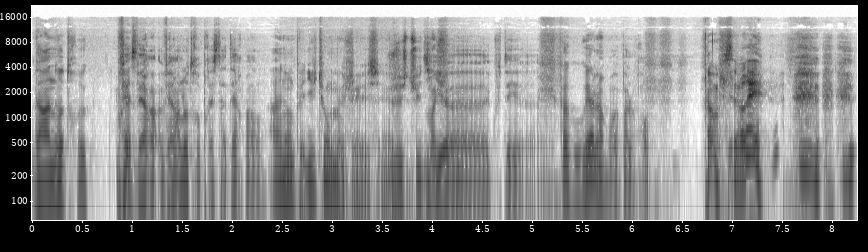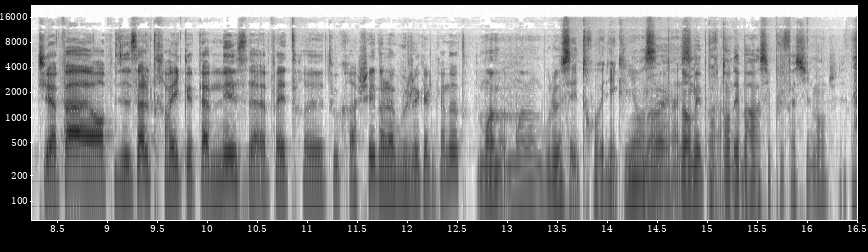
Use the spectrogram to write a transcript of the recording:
Vers un autre Vers, prest- vers un, vers un autre prestataire, pardon. Ah non, pas du tout. Mais je- Juste tu dis, moi, je, euh, écoutez, euh, je suis pas Google. hein. on va pas le prendre. Non, mais c'est vrai. tu vas pas, en plus de ça, le travail que tu as amené, ça va pas être euh, tout craché dans la bouche de quelqu'un d'autre. Moi, moi, mon boulot, c'est de trouver des clients. c'est Ouais, pas- non, mais pas- pour t'en débarrasser plus facilement. Tu sais.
